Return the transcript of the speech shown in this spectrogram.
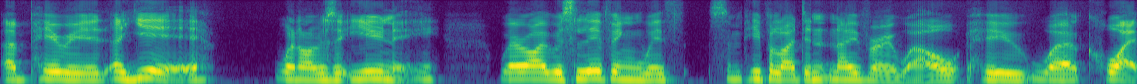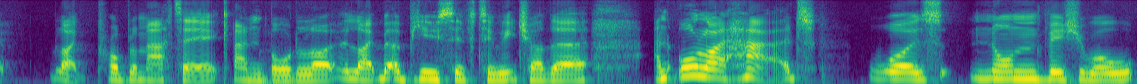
a period, a year when I was at uni, where I was living with some people I didn't know very well who were quite like problematic and mm-hmm. borderline like abusive to each other. And all I had was non-visual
